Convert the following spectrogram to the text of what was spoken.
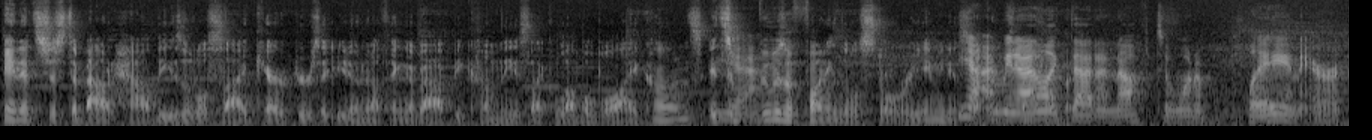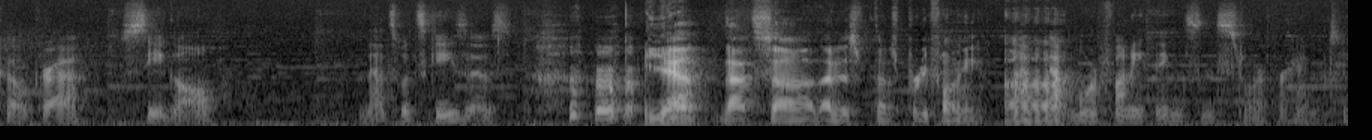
And it's just about how these little side characters that you know nothing about become these like lovable icons. It's Yeah. a, it was a funny little story. I mean, it's Yeah, I mean, I like but- that enough to want to play an Aarakocra seagull. And that's what skis is. Yeah, that's uh, that is that's pretty funny. I've Uh, got more funny things in store for him too.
